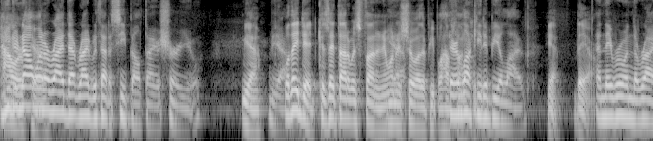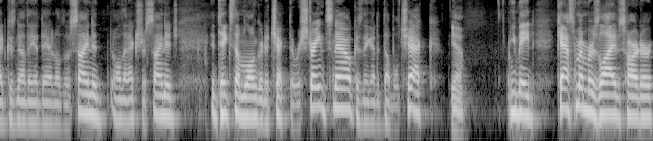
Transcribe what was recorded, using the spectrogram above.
You do not want to ride that ride without a seatbelt, I assure you. Yeah. Yeah. Well, they did because they thought it was fun and they wanted Yeah. to show other people how They're fun. it lucky could to be alive. be. Yeah, they are. And they ruined the ride because now they had to add all those signage, all that extra signage. It takes them longer to check the restraints now because they got to double check. yeah. You made cast members' lives harder.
